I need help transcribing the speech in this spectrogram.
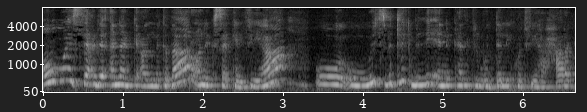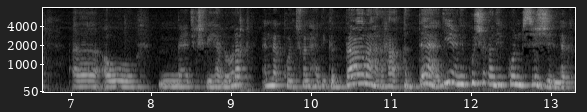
أو موان يساعد انك عندك دار وأنك ساكن فيها ويثبت لك باللي أنك هذيك المدة اللي كنت فيها حرق آه، أو ما عندكش فيها الورق أنك كنت في هذيك الدار ها قدا هذه يعني كلشي غادي يكون مسجل لك.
